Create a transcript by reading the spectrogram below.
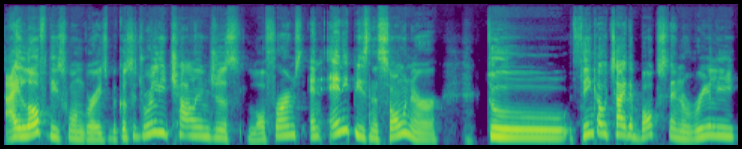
I love this one, Grace, because it really challenges law firms and any business owner to think outside the box and really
